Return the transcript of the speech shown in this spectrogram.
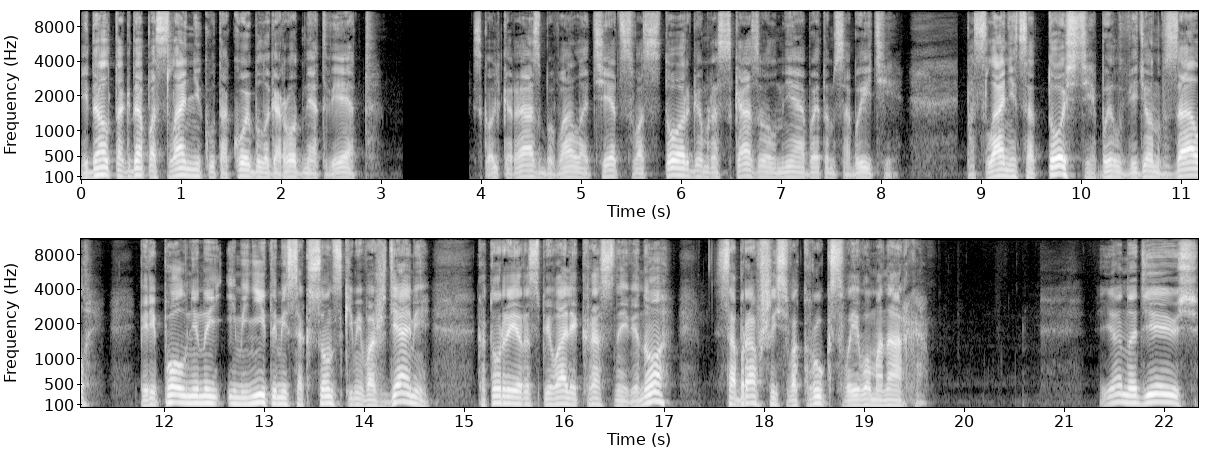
и дал тогда посланнику такой благородный ответ. Сколько раз бывал отец с восторгом рассказывал мне об этом событии. Посланец от Тости был введен в зал переполненный именитыми саксонскими вождями, которые распивали красное вино, собравшись вокруг своего монарха. «Я надеюсь»,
